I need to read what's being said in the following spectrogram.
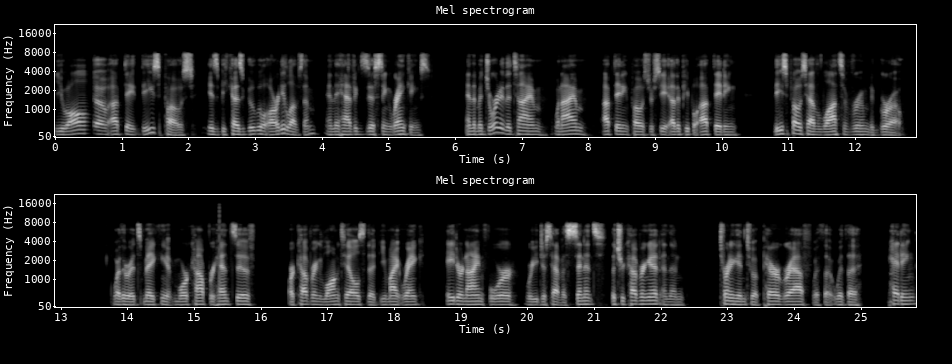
you also update these posts is because Google already loves them and they have existing rankings. And the majority of the time, when I'm updating posts or see other people updating, these posts have lots of room to grow. Whether it's making it more comprehensive or covering long tails that you might rank eight or nine for, where you just have a sentence that you're covering it, and then turning it into a paragraph with a with a heading.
